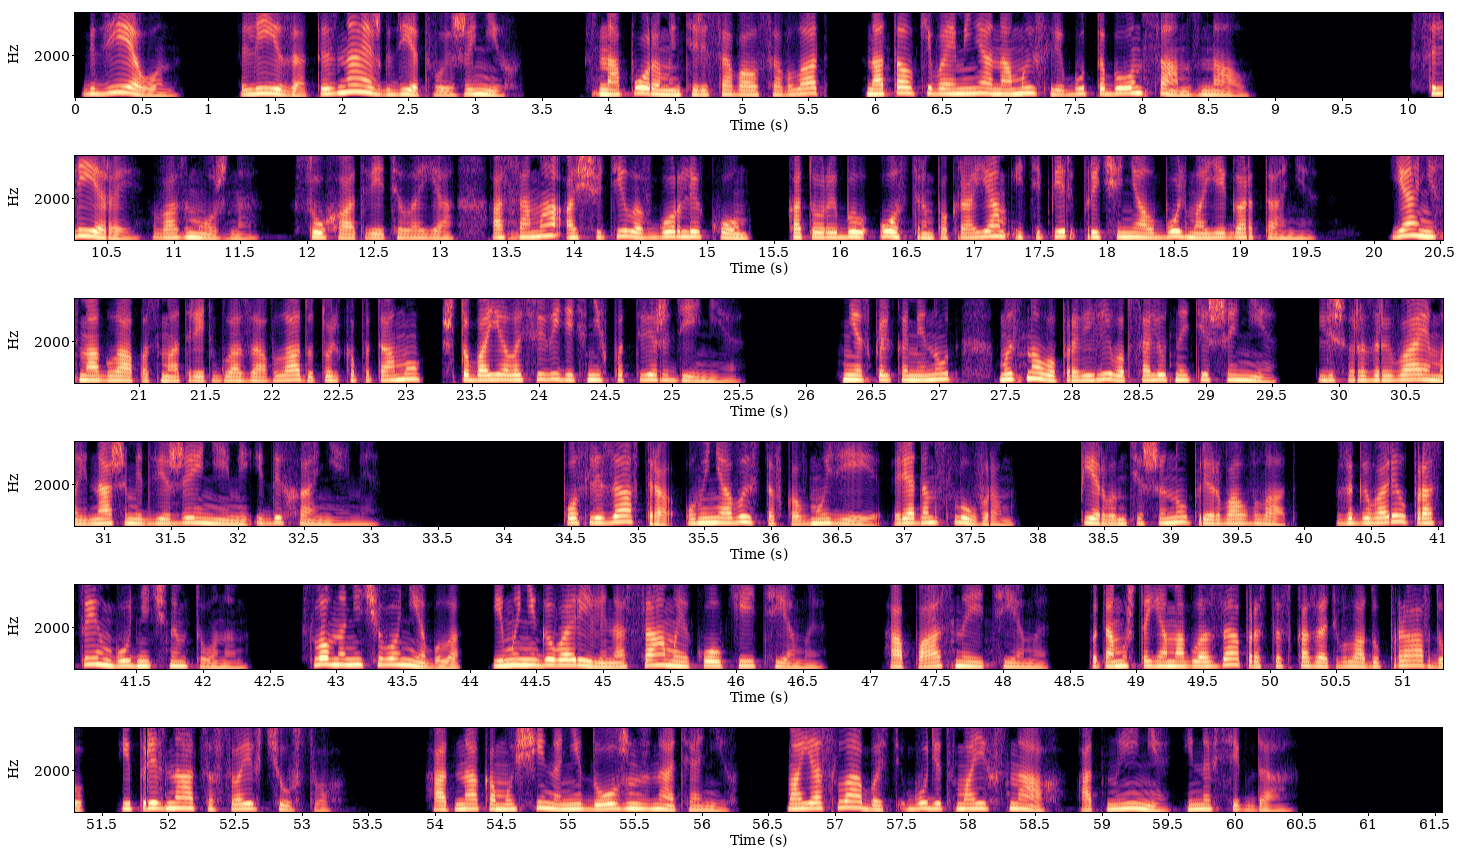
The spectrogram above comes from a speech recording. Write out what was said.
«Где он? Лиза, ты знаешь, где твой жених?» С напором интересовался Влад, наталкивая меня на мысли, будто бы он сам знал. «С Лерой, возможно», — сухо ответила я, а сама ощутила в горле ком, который был острым по краям и теперь причинял боль моей гортани. Я не смогла посмотреть в глаза Владу только потому, что боялась увидеть в них подтверждение. Несколько минут мы снова провели в абсолютной тишине, лишь разрываемой нашими движениями и дыханиями. «Послезавтра у меня выставка в музее, рядом с Лувром». Первым тишину прервал Влад, заговорил простым будничным тоном. Словно ничего не было, и мы не говорили на самые колкие темы. Опасные темы, потому что я могла запросто сказать Владу правду и признаться в своих чувствах. Однако мужчина не должен знать о них. Моя слабость будет в моих снах отныне и навсегда.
